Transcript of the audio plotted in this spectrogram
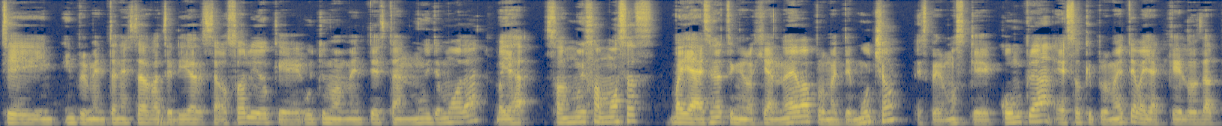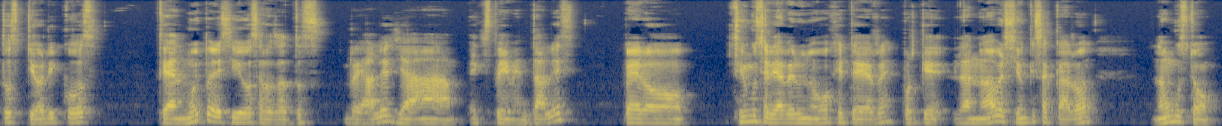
si implementan estas baterías de estado sólido que últimamente están muy de moda. Vaya, son muy famosas. Vaya, es una tecnología nueva, promete mucho. Esperemos que cumpla eso que promete. Vaya, que los datos teóricos sean muy parecidos a los datos reales, ya experimentales. Pero sí me gustaría ver un nuevo GTR porque la nueva versión que sacaron no me gustó.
